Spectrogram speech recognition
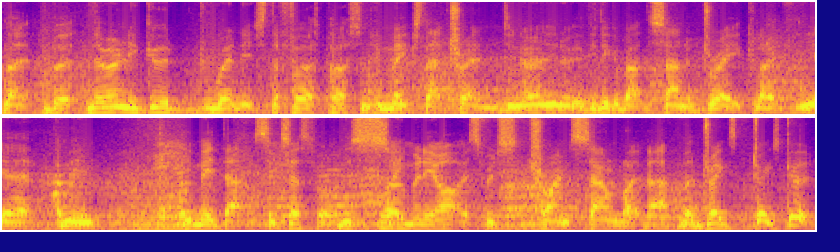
like but they're only good when it's the first person who makes that trend. You know, you know, if you think about the sound of Drake, like yeah, I mean, he made that successful. There's so many artists which try and sound like that, but Drake's Drake's good.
